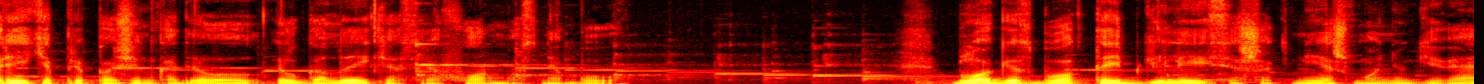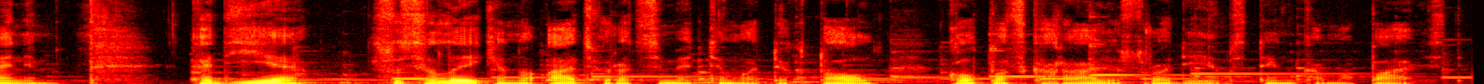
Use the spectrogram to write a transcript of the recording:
reikia pripažinti, kad ilgalaikės reformos nebuvo. Blogis buvo taip giliai įsišaknyję žmonių gyvenime, kad jie susilaikė nuo atviro atsimetimo tik tol, kol pats karalius rodė jiems tinkamą pavyzdį.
